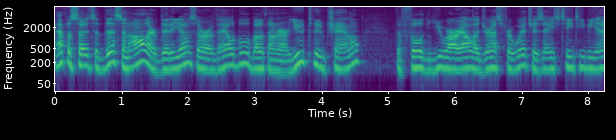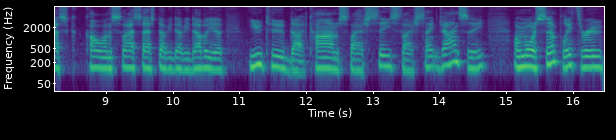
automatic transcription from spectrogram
Episodes of this and all our videos are available both on our YouTube channel, the full URL address for which is https colon slash slash www.youtube.com slash c slash St. John C, or more simply through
